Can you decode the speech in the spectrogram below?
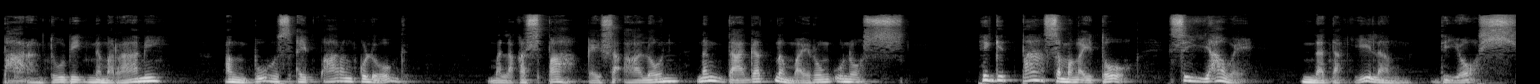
Parang tubig na marami, ang buhos ay parang kulog, malakas pa kaysa alon ng dagat na mayroong unos. Higit pa sa mga ito, si Yahweh na dakilang Diyos.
